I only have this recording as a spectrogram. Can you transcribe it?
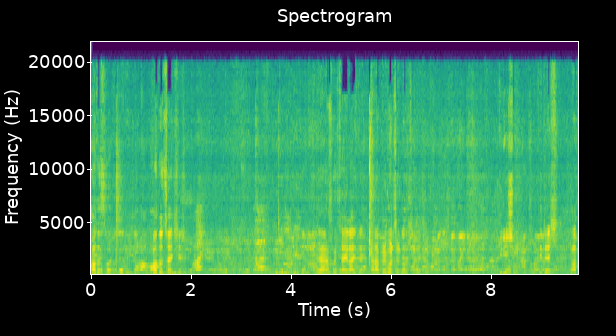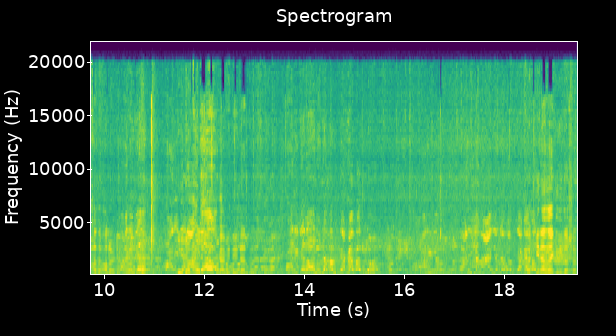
কত কত চাই শেষে? নিরানব্বই চাই লাজ দেন আর আপনি বলছেন কত শেষে তিরিশি। তিরাশি। বাচ্চা তো ভালো এটি কি দুই দাঁত বস গাভি দুই দাঁত বয়স। হয় কেনা যায় কিন্তু দর্শক।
